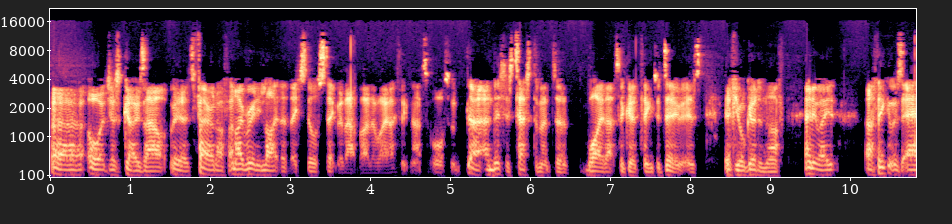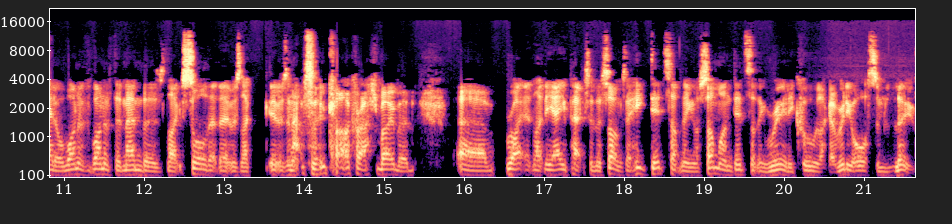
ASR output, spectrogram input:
uh, or it just goes out. Yeah, it's fair enough, and I really like that they still stick with that. By the way, I think that's awesome, uh, and this is testament to why that's a good thing to do. Is if you're good enough. Anyway, I think it was Ed or one of one of the members like saw that it was like it was an absolute car crash moment um, right at like the apex of the song. So he did something or someone did something really cool, like a really awesome loop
